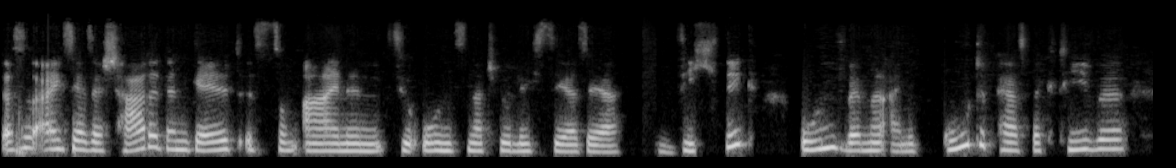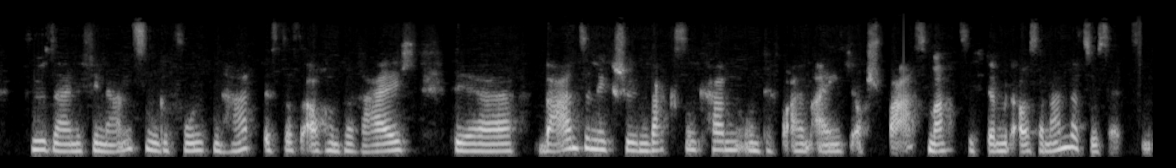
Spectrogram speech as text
Das ist eigentlich sehr, sehr schade, denn Geld ist zum einen für uns natürlich sehr, sehr wichtig und wenn man eine gute Perspektive für seine Finanzen gefunden hat, ist das auch ein Bereich, der wahnsinnig schön wachsen kann und der vor allem eigentlich auch Spaß macht, sich damit auseinanderzusetzen.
